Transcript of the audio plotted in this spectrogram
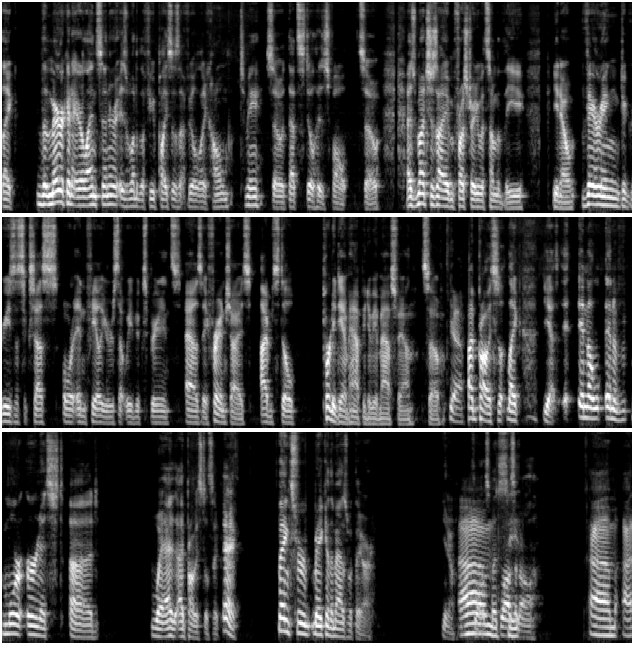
like the American Airlines Center is one of the few places that feel like home to me. So that's still his fault. So as much as I am frustrated with some of the, you know, varying degrees of success or and failures that we've experienced as a franchise, I'm still pretty damn happy to be a Mavs fan. So Yeah. I'd probably still like yes in a in a more earnest uh way. I, I'd probably still say, hey, thanks for making the Mavs what they are. You know, Um, let's flaws see. and all. Um, I, I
